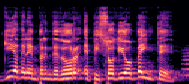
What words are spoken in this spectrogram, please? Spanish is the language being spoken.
Guía del Emprendedor, episodio 20.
